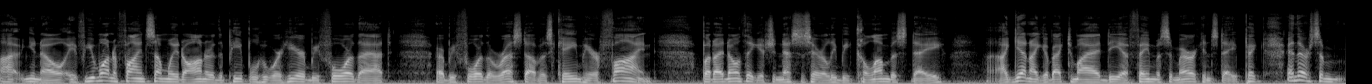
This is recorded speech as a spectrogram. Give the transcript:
Uh, you know, if you want to find some way to honor the people who were here before that, or before the rest of us came here, fine. But I don't think it should necessarily be Columbus Day. Again, I go back to my idea of Famous Americans Day. Pick, and there are some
